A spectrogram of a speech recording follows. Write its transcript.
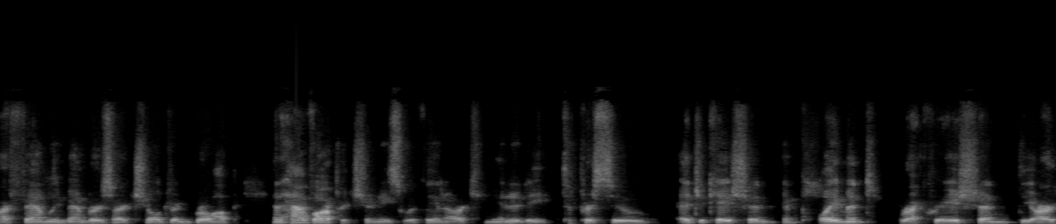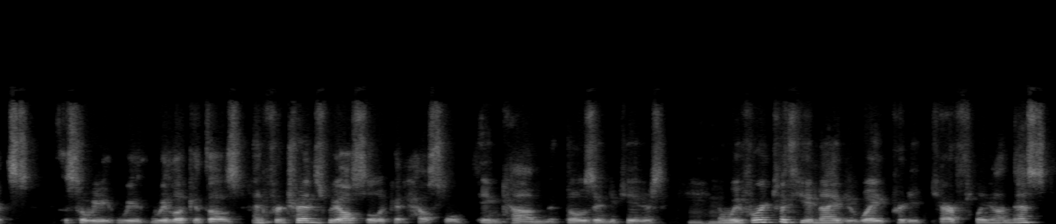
our, family members, our children grow up and have opportunities within our community to pursue education, employment, recreation, the arts. So we, we, we look at those. And for trends, we also look at household income, those indicators. Mm-hmm. And we've worked with United Way pretty carefully on this.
